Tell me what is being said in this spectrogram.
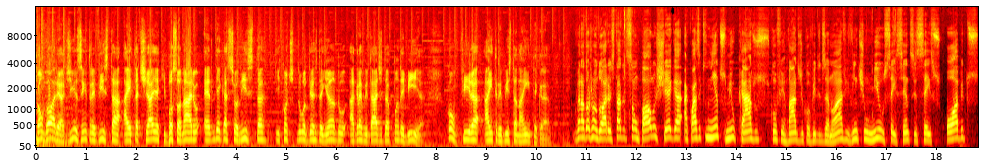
João Dória diz em entrevista a Itatiaia que Bolsonaro é negacionista e continua desdenhando a gravidade da pandemia. Confira a entrevista na íntegra. Governador João Dória, o estado de São Paulo chega a quase 500 mil casos confirmados de Covid-19, 21.606 óbitos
